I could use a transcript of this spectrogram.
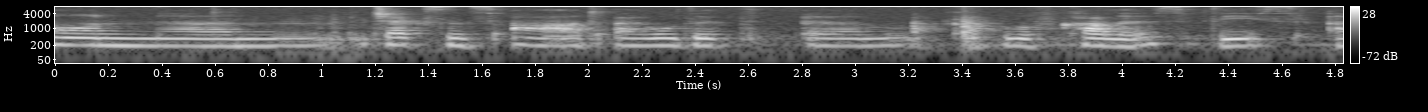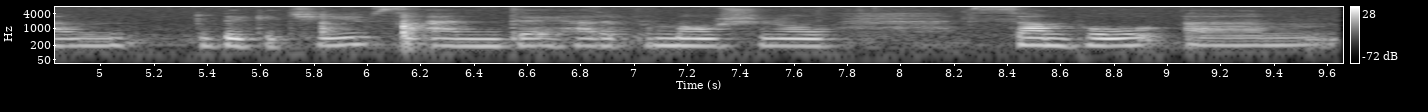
on um, Jackson's Art I ordered um, a couple of colors of these um, bigger tubes and they had a promotional sample um,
